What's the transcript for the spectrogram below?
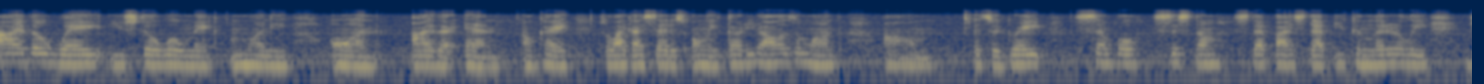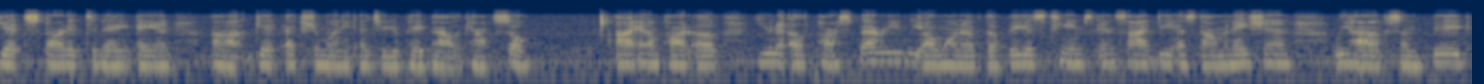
Either way, you still will make money on either end. Okay, so like I said, it's only $30 a month. Um, it's a great, simple system, step by step. You can literally get started today and uh, get extra money into your PayPal account. So, I am part of Unit of Prosperity. We are one of the biggest teams inside DS Domination. We have some big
